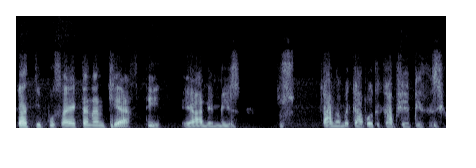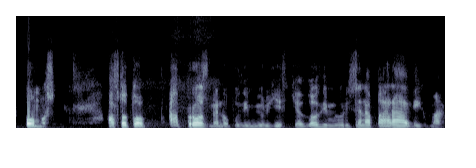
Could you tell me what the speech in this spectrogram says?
κάτι που θα έκαναν και αυτοί, εάν εμείς τους κάναμε κάποτε κάποια επίθεση. Όμως, αυτό το απρόσμενο που δημιουργήθηκε εδώ δημιούργησε ένα παράδειγμα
